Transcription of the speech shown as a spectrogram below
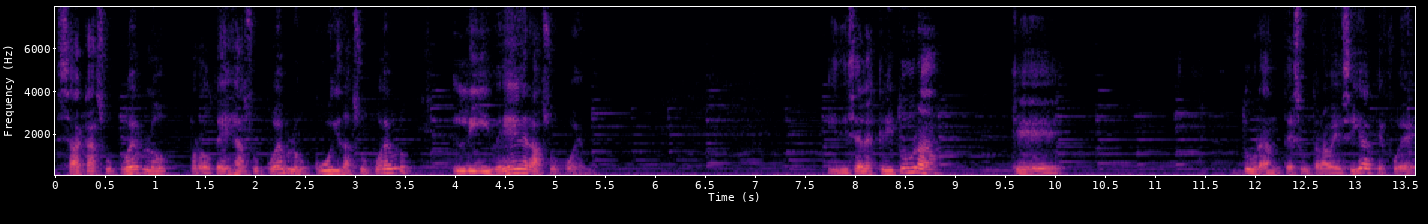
saca a su pueblo, protege a su pueblo, cuida a su pueblo, libera a su pueblo. Y dice la escritura que durante su travesía, que fue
